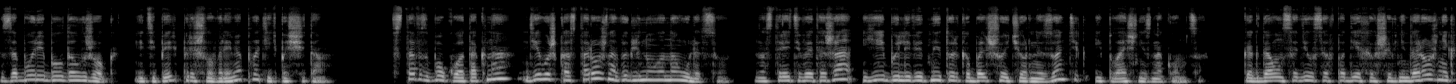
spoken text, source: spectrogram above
За Борей был должок, и теперь пришло время платить по счетам. Встав сбоку от окна, девушка осторожно выглянула на улицу, но с третьего этажа ей были видны только большой черный зонтик и плащ незнакомца. Когда он садился в подъехавший внедорожник,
